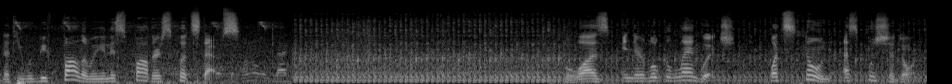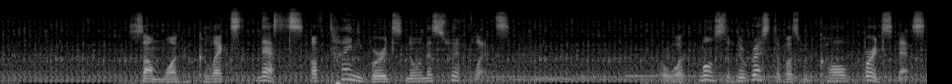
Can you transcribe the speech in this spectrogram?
that he would be following in his father's footsteps. Who was, in their local language, what's known as busyador. Someone who collects nests of tiny birds known as swiftlets, or what most of the rest of us would call bird's nest.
